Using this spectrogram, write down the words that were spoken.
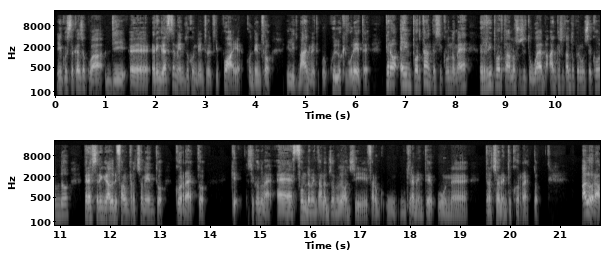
in questo caso qua di eh, ringraziamento con dentro il tripwire, con dentro il lead magnet, quello che volete. Però è importante, secondo me, riportarlo sul sito web anche soltanto per un secondo per essere in grado di fare un tracciamento corretto, che secondo me è fondamentale al giorno d'oggi fare un, un, un, chiaramente un eh, tracciamento corretto. Allora,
